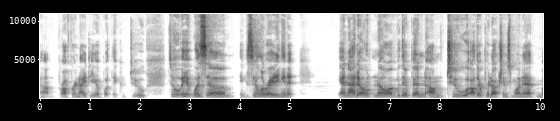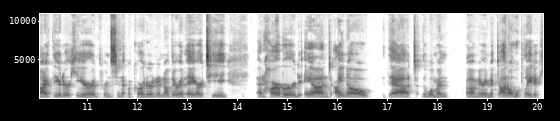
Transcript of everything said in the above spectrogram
um, proffer an idea of what they could do. So it was um, exhilarating, and it and I don't know, um, there have been um, two other productions, one at my theater here in Princeton at McCarter and another at ART at Harvard. And I know that the woman, uh, Mary McDonnell, who played it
